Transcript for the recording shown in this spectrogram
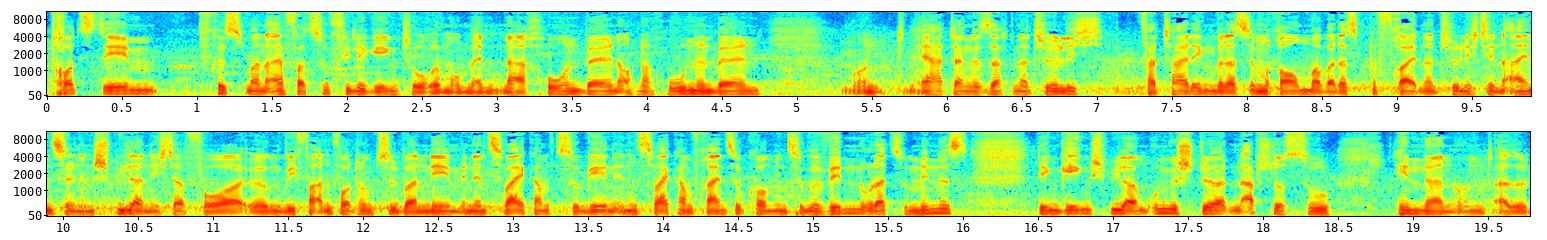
Trotzdem frisst man einfach zu viele Gegentore im Moment nach hohen Bällen, auch nach ruhenden Bällen. Und er hat dann gesagt, natürlich verteidigen wir das im Raum, aber das befreit natürlich den einzelnen Spieler nicht davor, irgendwie Verantwortung zu übernehmen, in den Zweikampf zu gehen, in den Zweikampf reinzukommen, ihn zu gewinnen oder zumindest den Gegenspieler am ungestörten Abschluss zu hindern. Und also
